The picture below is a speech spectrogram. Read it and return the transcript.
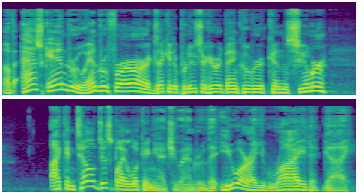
of Ask Andrew. Andrew Ferrara, our executive producer here at Vancouver Consumer. I can tell just by looking at you, Andrew, that you are a ride guy.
